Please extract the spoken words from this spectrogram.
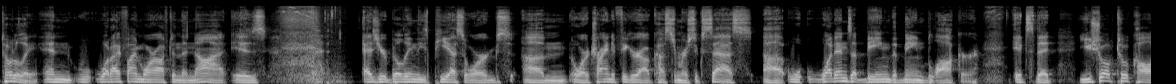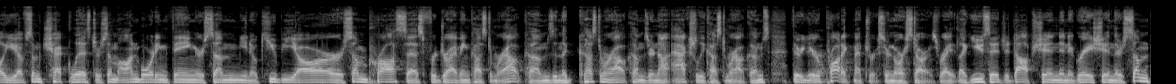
Totally. And what i find more often than not is as you're building these PS orgs um, or trying to figure out customer success, uh, w- what ends up being the main blocker? It's that you show up to a call, you have some checklist or some onboarding thing or some you know QBR or some process for driving customer outcomes, and the customer outcomes are not actually customer outcomes; they're yeah. your product metrics or north stars, right? Like usage, adoption, integration. There's some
